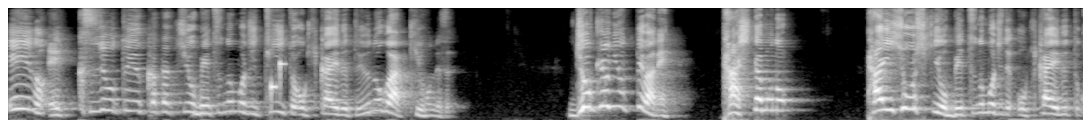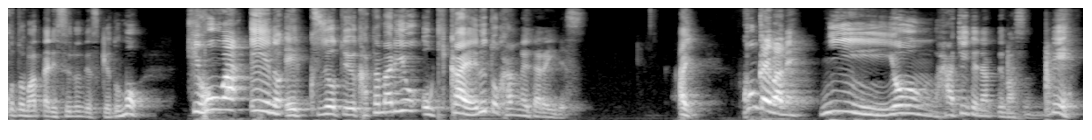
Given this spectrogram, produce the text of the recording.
a の x 乗という形を別の文字 t と置き換えるというのが基本です。状況によってはね、足したもの、対象式を別の文字で置き換えるってこともあったりするんですけども、基本は a の x 乗という塊を置き換えると考えたらいいです。はい。今回はね、2、4、8ってなってますんで、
